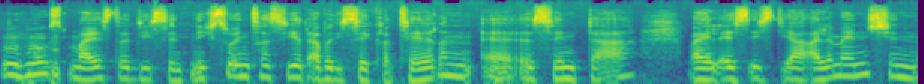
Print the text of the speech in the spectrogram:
Die Hausmeister, die sind nicht so interessiert, aber die Sekretärin äh, sind da, weil es ist ja, alle Menschen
